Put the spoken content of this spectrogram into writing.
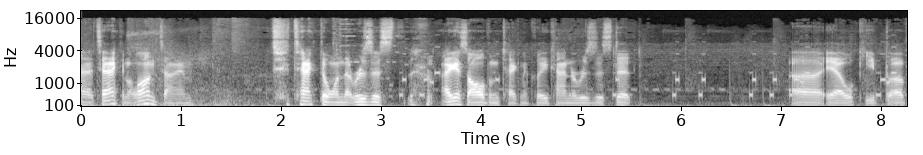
an attack in a long time. attack the one that resists. I guess all of them technically kind of resist it. Uh, yeah, we'll keep up.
